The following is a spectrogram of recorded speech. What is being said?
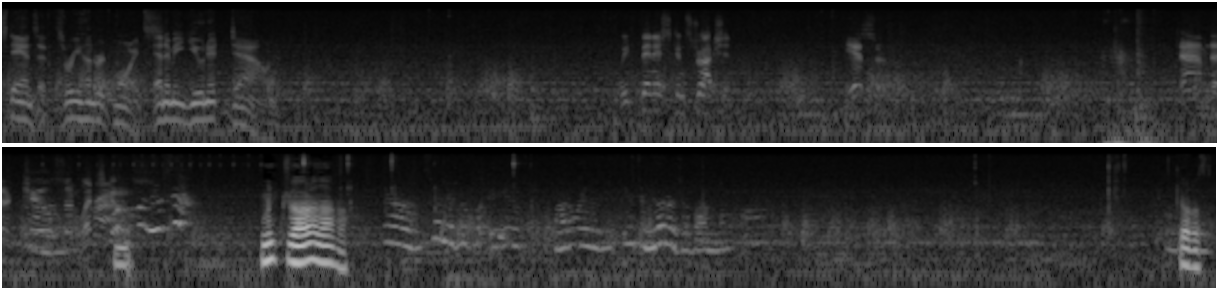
stands at 300 points. Enemy unit down. We finished construction. Yes, sir. Time to kill some Let's go. 문줄 알아, 나가. 야, 손에 넣고 이거 바로 이거 좀 열어줘봐, 엄마. 열었어.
